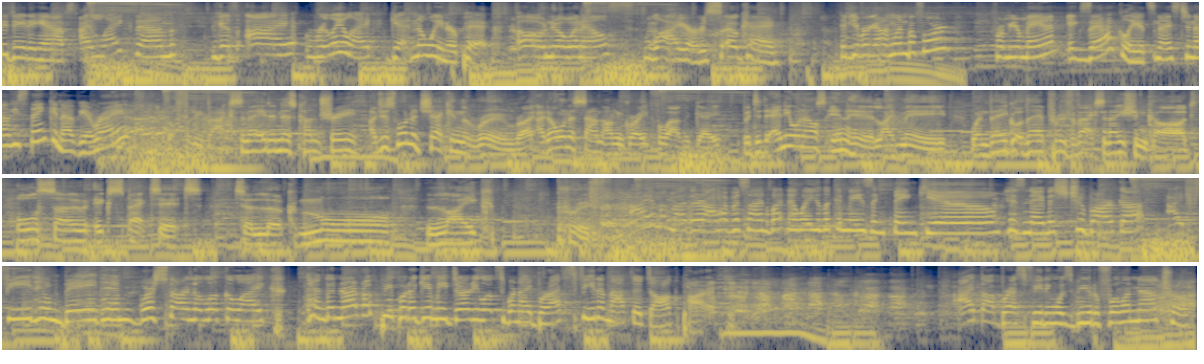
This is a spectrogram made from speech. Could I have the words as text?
the dating apps. I like them because I really like getting a wiener pic. Oh, no one else? Liars. Okay. Have you ever gotten one before? From your man? Exactly. It's nice to know he's thinking of you, right? got fully vaccinated in this country. I just want to check in the room, right? I don't want to sound ungrateful out the gate, but did anyone else in here, like me, when they got their proof of vaccination card, also expect it to look more like proof? I am a mother. I have a son. What? No way. You look amazing. Thank you. His name is Chewbacca. I feed him, bathe him. We're starting to look alike. And the nerve of people to give me dirty looks when I breastfeed him at the dog park. I thought breastfeeding was beautiful and natural.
